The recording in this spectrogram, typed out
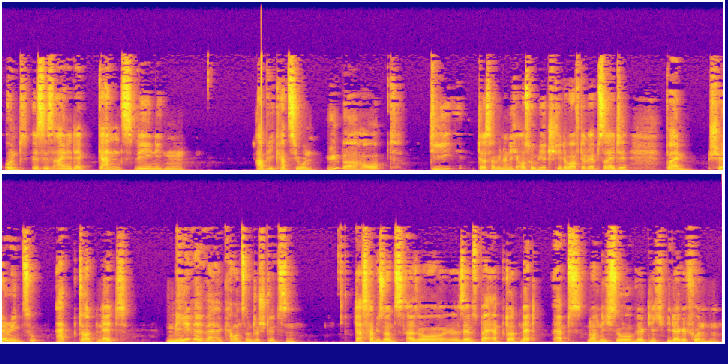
und es ist eine der ganz wenigen Applikation überhaupt, die, das habe ich noch nicht ausprobiert, steht aber auf der Webseite, beim Sharing zu App.net mehrere Accounts unterstützen. Das habe ich sonst also selbst bei App.net Apps noch nicht so wirklich wiedergefunden.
